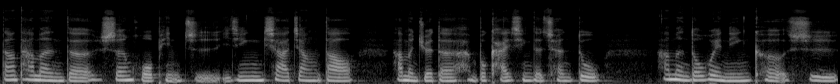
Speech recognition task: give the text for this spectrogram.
当他们的生活品质已经下降到他们觉得很不开心的程度。他们都会宁可是，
